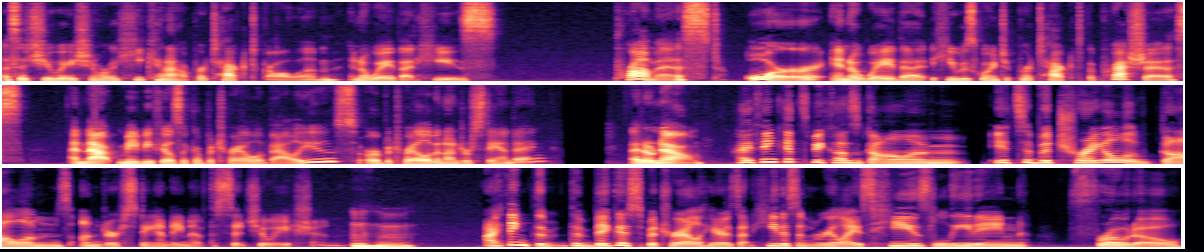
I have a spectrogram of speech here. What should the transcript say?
a situation where he cannot protect Gollum in a way that he's promised or in a way that he was going to protect the precious and that maybe feels like a betrayal of values or a betrayal of an understanding. I don't know. I think it's because Gollum, it's a betrayal of Gollum's understanding of the situation. Mm-hmm. I think the the biggest betrayal here is that he doesn't realize he's leading Frodo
